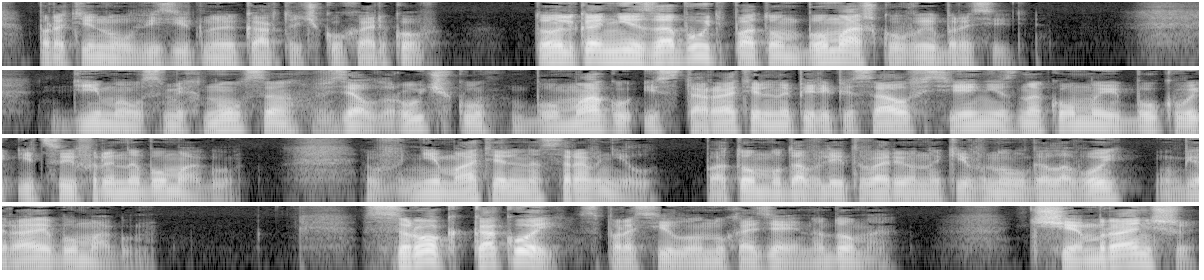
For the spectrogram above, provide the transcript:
— протянул визитную карточку Харьков. «Только не забудь потом бумажку выбросить». Дима усмехнулся, взял ручку, бумагу и старательно переписал все незнакомые буквы и цифры на бумагу. Внимательно сравнил. Потом удовлетворенно кивнул головой, убирая бумагу. «Срок какой?» — спросил он у хозяина дома. «Чем раньше,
